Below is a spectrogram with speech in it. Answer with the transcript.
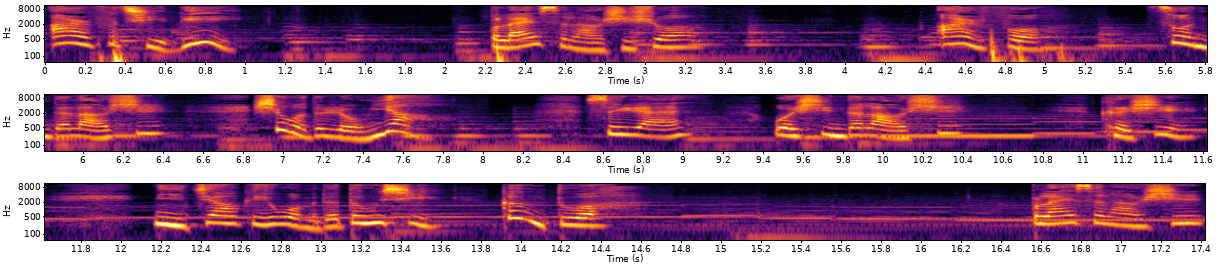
阿尔夫起立。布莱斯老师说：“阿尔夫，做你的老师是我的荣耀。虽然我是你的老师，可是你教给我们的东西更多。”布莱斯老师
